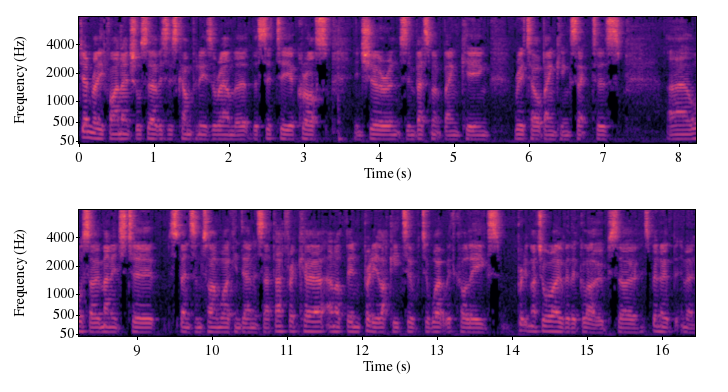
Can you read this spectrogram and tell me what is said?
generally financial services companies around the, the city across insurance, investment banking, retail banking sectors. Uh, also managed to spend some time working down in South Africa, and I've been pretty lucky to, to work with colleagues pretty much all over the globe. So it's been a you know,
